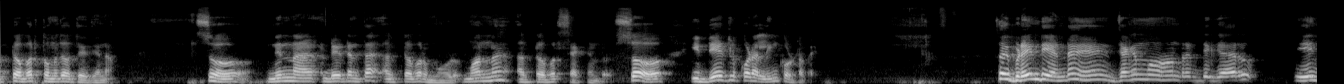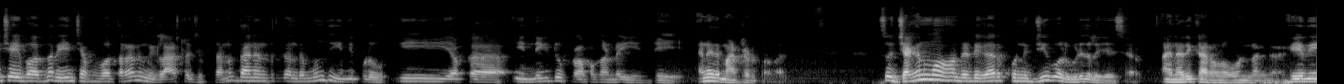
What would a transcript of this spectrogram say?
అక్టోబర్ తొమ్మిదవ తేదీన. సో నిన్న డేట్ ఎంత? అక్టోబర్ మూడు. మొన్న అక్టోబర్ సెకండ్. సో ఈ డేట్లు కూడా లింక్ ఉంటుంది. సో ఇప్పుడు ఏంటి అంటే జగన్మోహన్ రెడ్డి గారు ఏం చేయబోతున్నారు ఏం చెప్పబోతున్నారని అని మీకు లాస్ట్లో చెప్తాను. దాని అంతకంటే ముందు ఇది ఇప్పుడు ఈ యొక్క ఈ నెగిటివ్ ప్రాపకుండా ఏంటి అనేది మాట్లాడుకోవాలి. సో జగన్మోహన్ రెడ్డి గారు కొన్ని జీవోలు విడుదల చేశారు. ఆయన అధికారంలో ఉండగా. ఏది?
